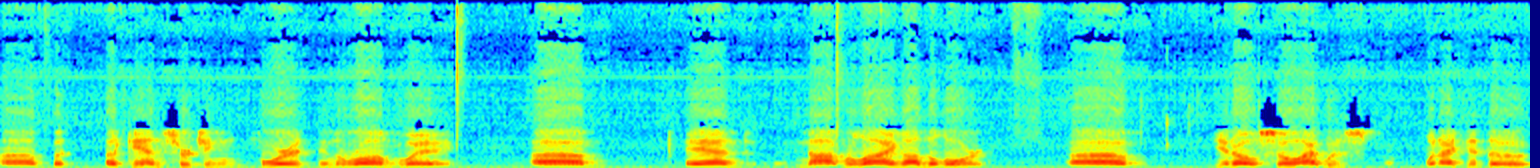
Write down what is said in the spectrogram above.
uh, but again searching for it in the wrong way, um, and not relying on the Lord. Um, you know, so I was when I did the,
